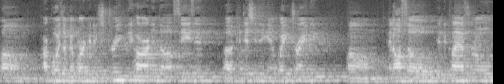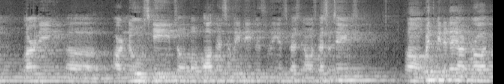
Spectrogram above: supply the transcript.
Um, our boys have been working extremely hard in the offseason, uh, conditioning and weight training, um, and also in the classroom, learning uh, our new schemes on both offensively, defensively, and special, on special teams. Um, with me today, I brought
